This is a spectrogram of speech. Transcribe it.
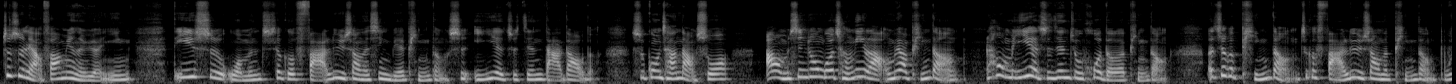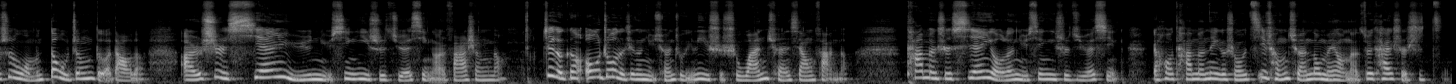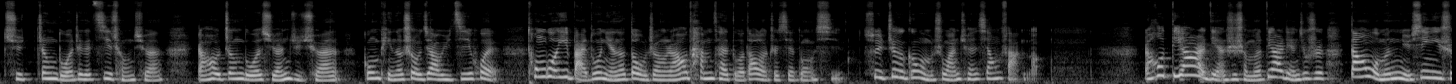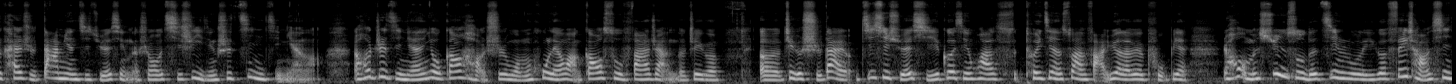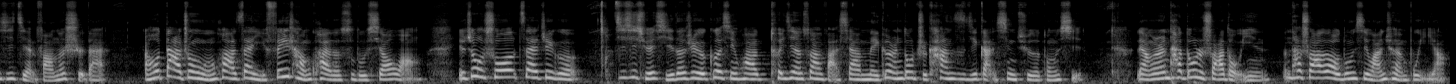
这是两方面的原因。第一，是我们这个法律上的性别平等是一夜之间达到的，是共产党说啊，我们新中国成立了，我们要平等，然后我们一夜之间就获得了平等。而这个平等，这个法律上的平等，不是我们斗争得到的，而是先于女性意识觉醒而发生的。这个跟欧洲的这个女权主义历史是完全相反的。他们是先有了女性意识觉醒，然后他们那个时候继承权都没有呢。最开始是去争夺这个继承权，然后争夺选举权、公平的受教育机会，通过一百多年的斗争，然后他们才得到了这些东西。所以这个跟我们是完全相反的。然后第二点是什么？第二点就是，当我们女性意识开始大面积觉醒的时候，其实已经是近几年了。然后这几年又刚好是我们互联网高速发展的这个，呃，这个时代，机器学习、个性化推荐算法越来越普遍。然后我们迅速的进入了一个非常信息茧房的时代。然后大众文化在以非常快的速度消亡。也就是说，在这个 机器学习的这个个性化推荐算法下，每个人都只看自己感兴趣的东西。两个人他都是刷抖音，但他刷到的东西完全不一样，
